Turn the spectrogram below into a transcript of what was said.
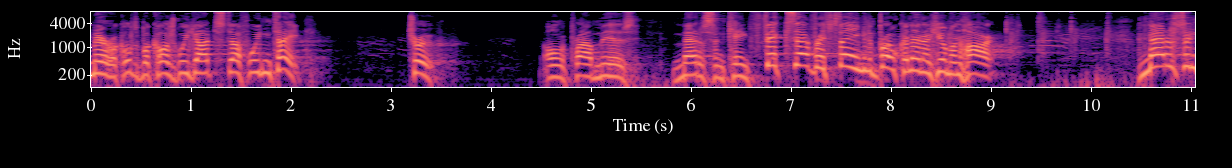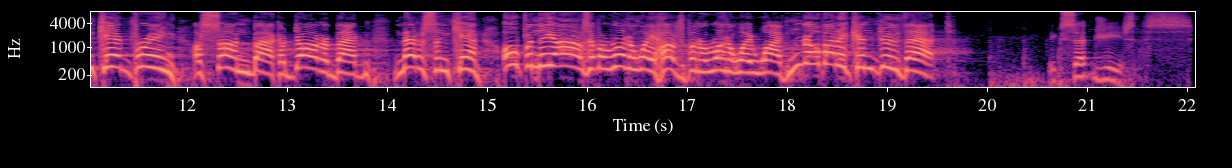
miracles because we got stuff we can take. True. Only problem is medicine can't fix everything that's broken in a human heart. Medicine can't bring a son back, a daughter back. Medicine can't open the eyes of a runaway husband a runaway wife. Nobody can do that except Jesus.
